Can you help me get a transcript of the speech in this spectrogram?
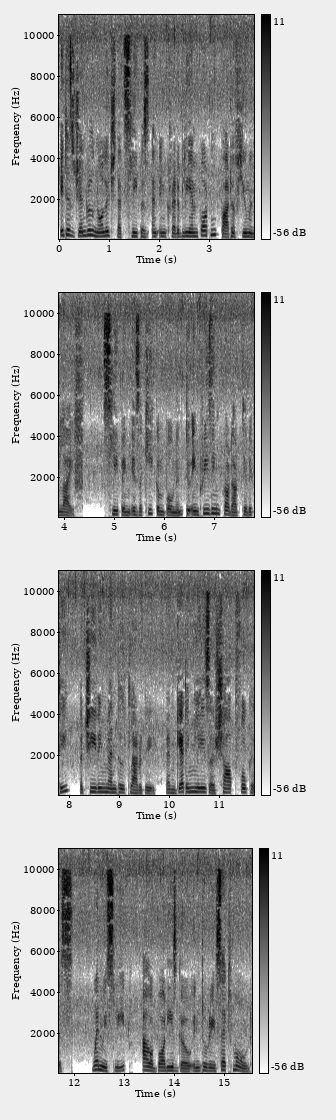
It is general knowledge that sleep is an incredibly important part of human life. Sleeping is a key component to increasing productivity, achieving mental clarity, and getting laser sharp focus. When we sleep, our bodies go into reset mode.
